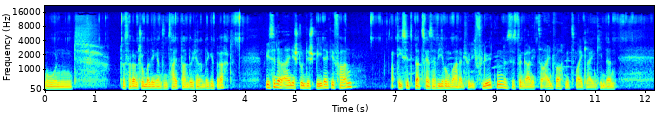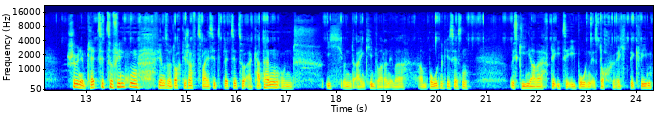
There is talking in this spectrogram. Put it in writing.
Und das hat dann schon mal den ganzen Zeitplan durcheinander gebracht. Wir sind dann eine Stunde später gefahren. Die Sitzplatzreservierung war natürlich flöten. Das ist dann gar nicht so einfach, mit zwei kleinen Kindern schöne Plätze zu finden. Wir haben es aber doch geschafft, zwei Sitzplätze zu ergattern. Und ich und ein Kind war dann immer am Boden gesessen. Es ging aber, der ICE-Boden ist doch recht bequem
